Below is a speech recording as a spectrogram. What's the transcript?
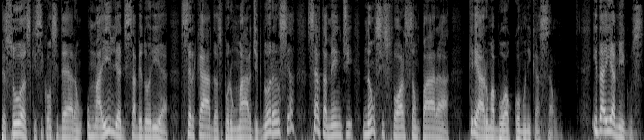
Pessoas que se consideram uma ilha de sabedoria cercadas por um mar de ignorância, certamente não se esforçam para criar uma boa comunicação. E daí, amigos,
